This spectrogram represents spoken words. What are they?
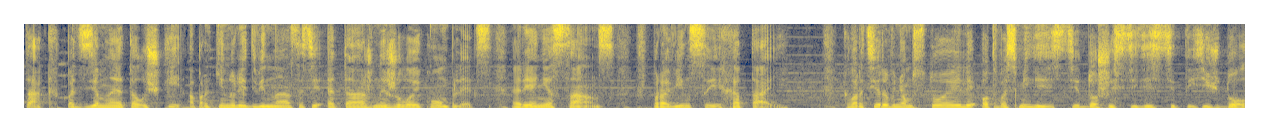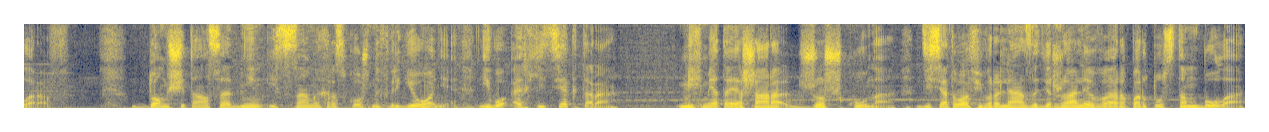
Так, подземные толчки опрокинули 12-этажный жилой комплекс «Ренессанс» в провинции Хатай. Квартиры в нем стоили от 80 до 60 тысяч долларов. Дом считался одним из самых роскошных в регионе. Его архитектора Мехмета Яшара Джошкуна 10 февраля задержали в аэропорту Стамбула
